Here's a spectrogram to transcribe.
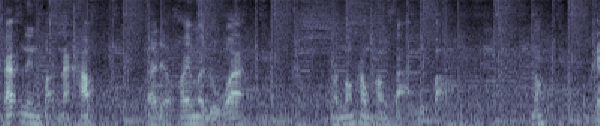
แป๊บหนึ่งก่อนนะครับ แล้วเดี๋ยวค่อยมาดูว่ามันต้องทำความสะอาดหรือเปล่าเนาะโอเค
